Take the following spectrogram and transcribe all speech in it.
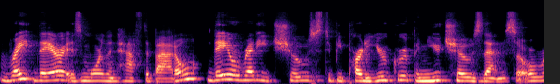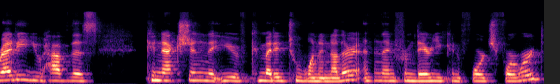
right there is more than half the battle. They already chose to be part of your group and you chose them. So already you have this connection that you've committed to one another. And then from there, you can forge forward.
